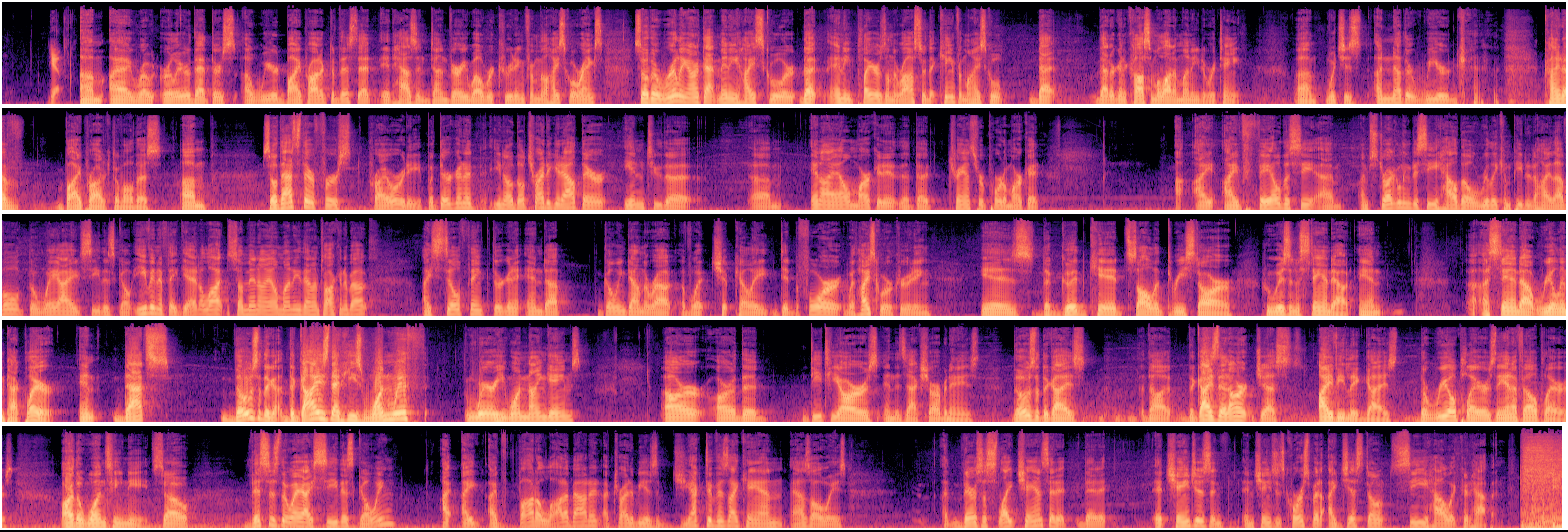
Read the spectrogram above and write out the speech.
Yeah. Um, I wrote earlier that there's a weird byproduct of this that it hasn't done very well recruiting from the high school ranks. So there really aren't that many high schooler that any players on the roster that came from the high school that that are going to cost them a lot of money to retain, um, which is another weird kind of byproduct of all this. Um, so that's their first priority, but they're going to, you know, they'll try to get out there into the um, NIL market, the, the transfer portal market, I I fail to see. Um, I'm struggling to see how they'll really compete at a high level. The way I see this go, even if they get a lot some NIL money that I'm talking about, I still think they're going to end up going down the route of what Chip Kelly did before with high school recruiting, is the good kid, solid three star who isn't a standout and a standout real impact player and that's those are the the guys that he's won with, where he won nine games, are are the DTRs and the Zach Charbonnets. Those are the guys, the the guys that aren't just Ivy League guys. The real players, the NFL players, are the ones he needs. So this is the way I see this going. I, I I've thought a lot about it. I've tried to be as objective as I can, as always uh, there's a slight chance that it that it it changes and, and changes course, but I just don't see how it could happen.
